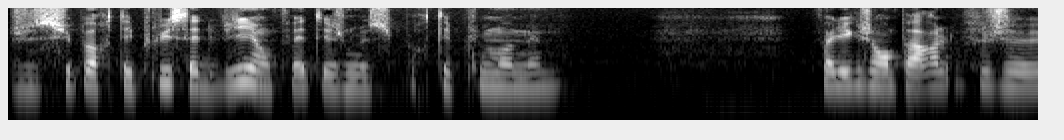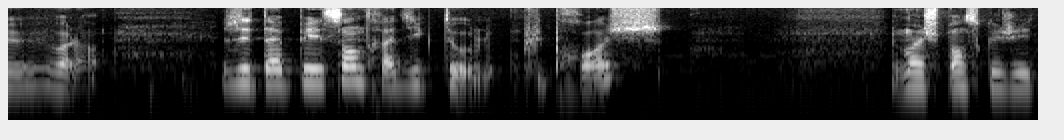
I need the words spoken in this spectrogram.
Je supportais plus cette vie en fait et je me supportais plus moi-même. Fallait que j'en parle. Je voilà. J'ai tapé centre addicto le plus proche. Moi, je pense que j'ai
